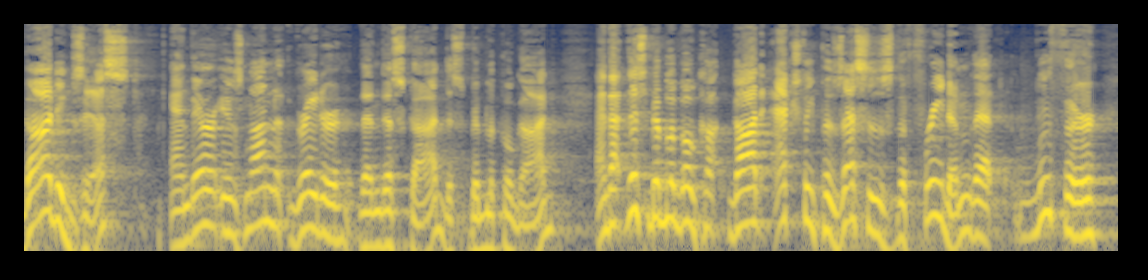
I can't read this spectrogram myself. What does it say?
God exists, and there is none greater than this God, this biblical God, and that this biblical God actually possesses the freedom that Luther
